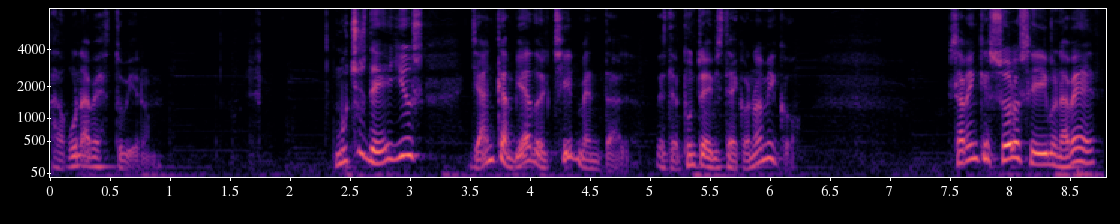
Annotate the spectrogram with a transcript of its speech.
alguna vez tuvieron. Muchos de ellos ya han cambiado el chip mental desde el punto de vista económico. Saben que solo se vive una vez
